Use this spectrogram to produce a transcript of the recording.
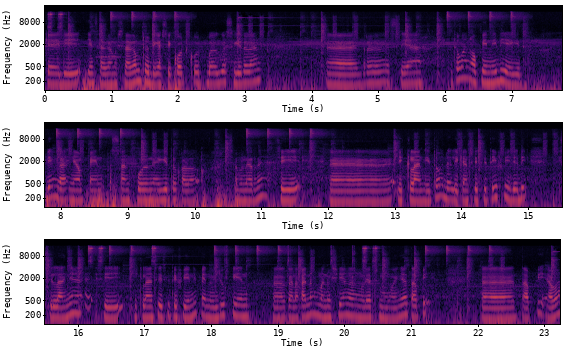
kayak di Instagram Instagram terus dikasih quote quote bagus gitu kan. Uh, terus ya itu kan opini dia gitu. Dia nggak nyampein pesan fullnya gitu kalau sebenarnya si uh, iklan itu adalah iklan CCTV jadi istilahnya si iklan CCTV ini pengen nunjukin uh, kadang-kadang manusia nggak ngeliat semuanya tapi uh, tapi apa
